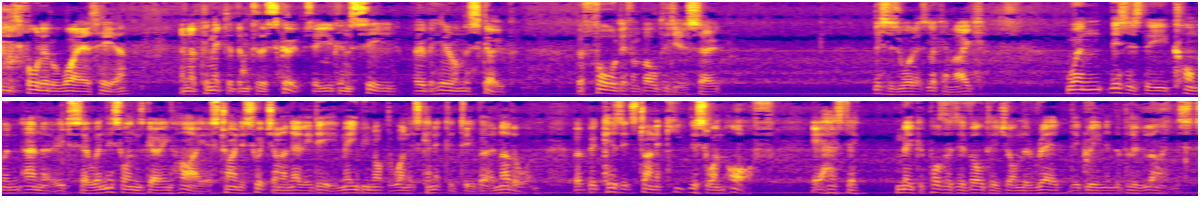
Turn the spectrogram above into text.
these four little wires here and I've connected them to the scope so you can see over here on the scope the four different voltages. So this is what it's looking like. When this is the common anode, so when this one's going high, it's trying to switch on an LED, maybe not the one it's connected to, but another one. But because it's trying to keep this one off, it has to make a positive voltage on the red, the green and the blue lines.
